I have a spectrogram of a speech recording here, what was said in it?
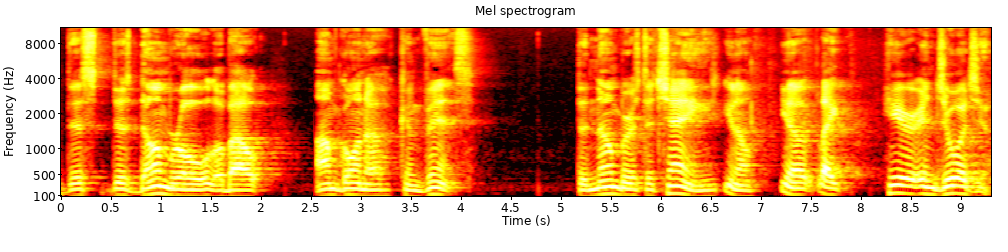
this this dumb role about I'm gonna convince the numbers to change. You know, you know, like here in Georgia,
